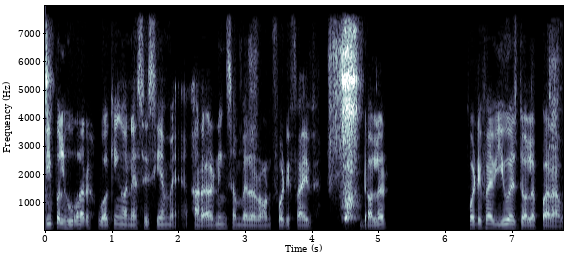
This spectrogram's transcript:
People who are working on SCCM are earning somewhere around 45 dollar, 45 US dollar per hour.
